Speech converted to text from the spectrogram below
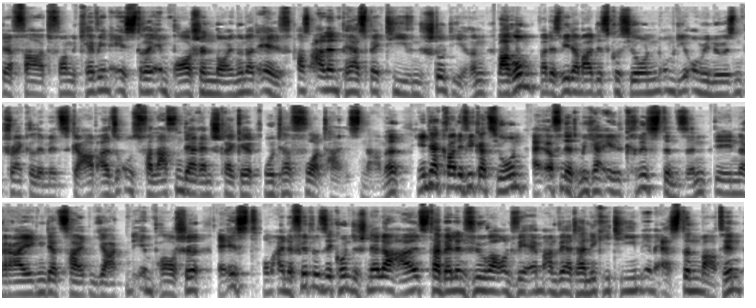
der Fahrt von Kevin Estre im Porsche 911 aus allen Perspektiven studieren. Warum? Weil es wieder mal Diskussionen um die ominösen Track Limits gab, also ums Verlassen der Rennstrecke unter Vorteilsnahme. In der Qualifikation eröffnet Michael Christensen den Reigen der Zeitenjagden im Porsche. Er ist um eine Viertelsekunde schneller als Tabellenführer und WM-Anwärter Niki Team im Aston Martin.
